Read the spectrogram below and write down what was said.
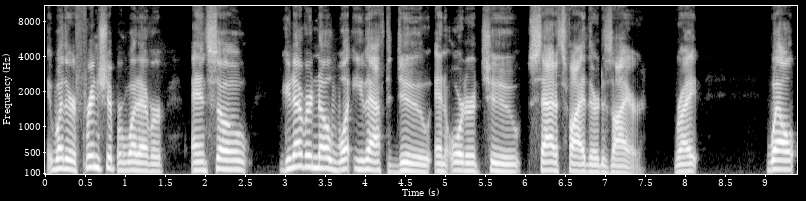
whether a friendship or whatever. And so you never know what you have to do in order to satisfy their desire, right? Well,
